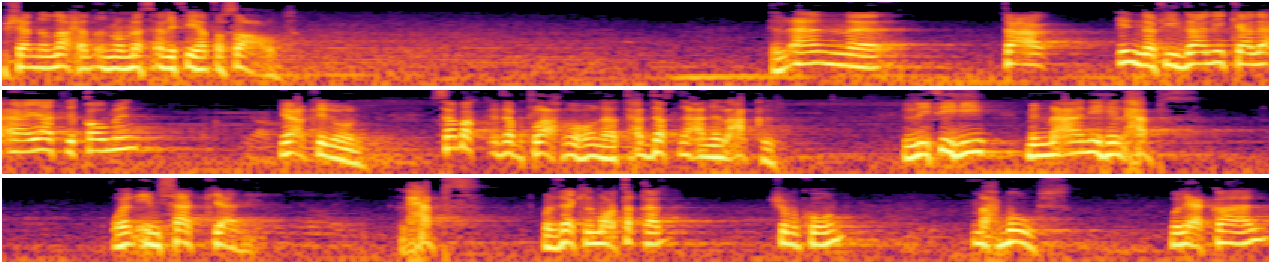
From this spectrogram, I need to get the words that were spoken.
مشان نلاحظ إنه المسألة فيها تصاعد. الآن تع... إن في ذلك لآيات لقوم يعقلون. سبق إذا بتلاحظوا هنا تحدثنا عن العقل اللي فيه من معانيه الحبس والإمساك يعني. الحبس ولذلك المعتقل شو بكون؟ محبوس. والعقال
